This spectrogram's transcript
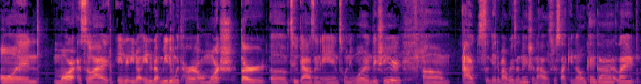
on March, so I ended, you know, ended up meeting with her on March 3rd of 2021 this year. Um, I submitted my resignation. I was just like, you know, okay, God, like,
